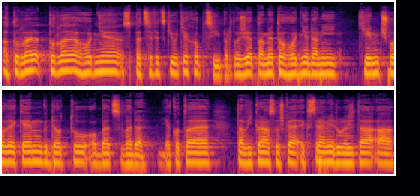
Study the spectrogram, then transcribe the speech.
A tohle, tohle je hodně specifický u těch obcí, protože tam je to hodně daný tím člověkem, kdo tu obec vede. Jako to je, ta výkonná složka je extrémně důležitá a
